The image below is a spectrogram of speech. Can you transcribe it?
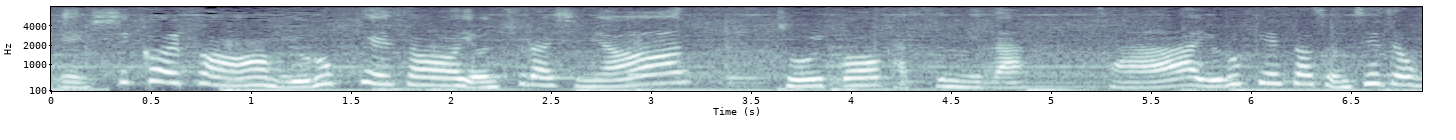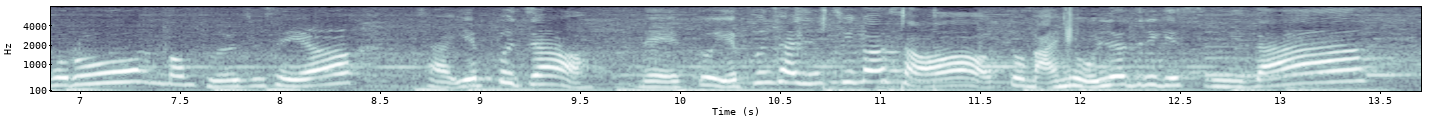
네, 시컬펌 이렇게 해서 연출하시면 좋을 것 같습니다. 자, 이렇게 해서 전체적으로 한번 보여주세요. 자, 예쁘죠? 네, 또 예쁜 사진 찍어서 또 많이 올려드리겠습니다.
